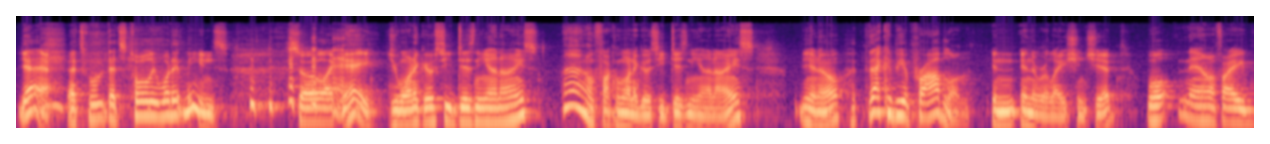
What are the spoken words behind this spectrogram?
yeah, that's that's totally what it means. So like, hey, do you want to go see Disney on Ice? I don't fucking want to go see Disney on Ice. You know, that could be a problem in in the relationship. Well, now if I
